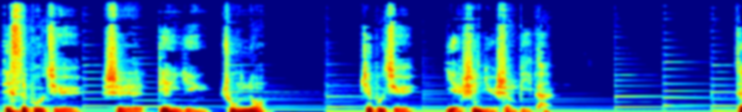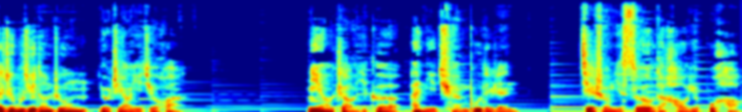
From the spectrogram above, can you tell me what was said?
第四部剧是电影《朱诺》，这部剧。也是女生必看。在这部剧当中，有这样一句话：“你要找一个爱你全部的人，接受你所有的好与不好，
